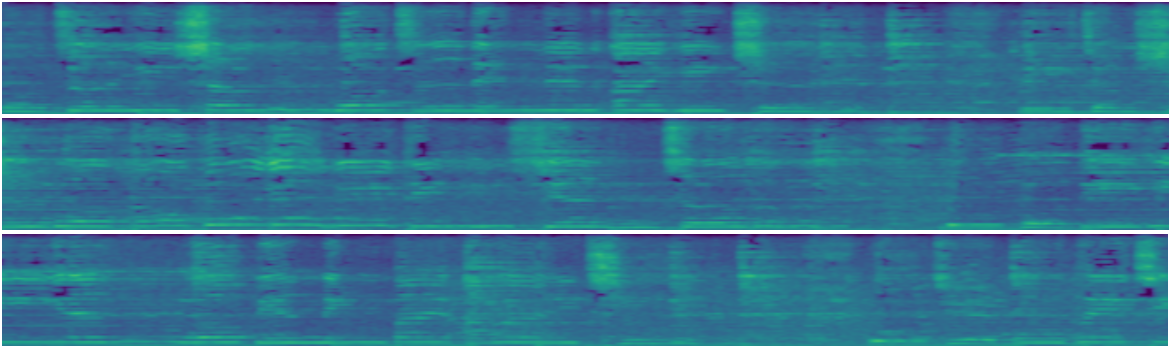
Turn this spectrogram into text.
我这一生，我只恋恋爱一次，你将是我毫不犹豫的选择。路过第一眼，我便明白爱情，我绝不会轻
